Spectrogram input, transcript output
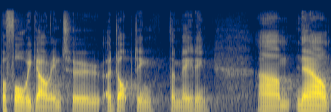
before we go into adopting the meeting. Um, now,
